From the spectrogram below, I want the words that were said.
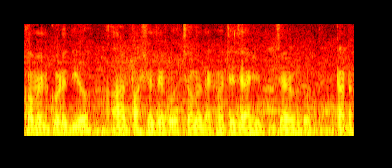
কমেন্ট করে দিও। আর পাশে থেকো। চলো, দেখা হচ্ছে। জাহিদ জয় ভারত। টাটা।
